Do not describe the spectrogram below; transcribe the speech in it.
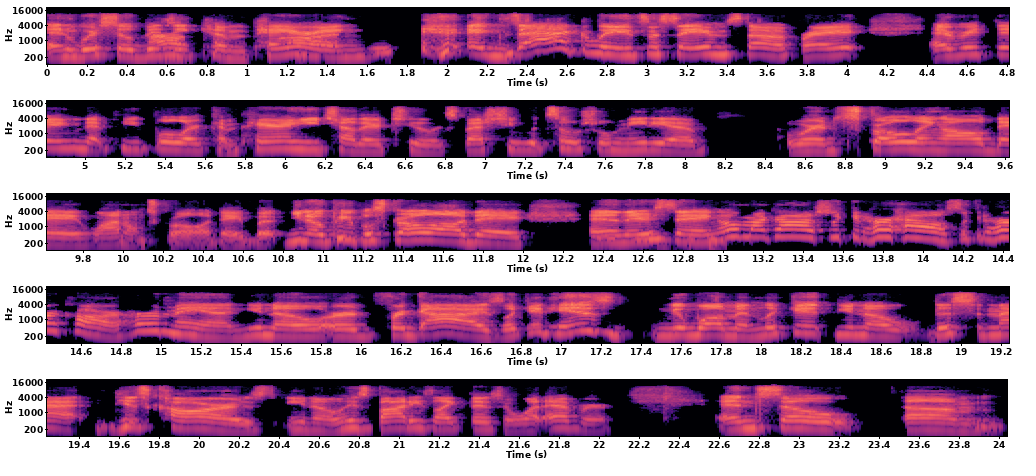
And we're so busy oh, comparing exactly it's the same stuff right? Everything that people are comparing each other to especially with social media we're scrolling all day. Well i don't scroll all day but you know people scroll all day and they're saying oh my gosh look at her house look at her car her man you know or for guys look at his woman look at you know this and that his cars you know his body's like this or whatever. And so um,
